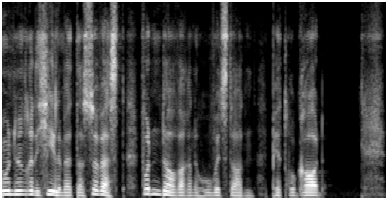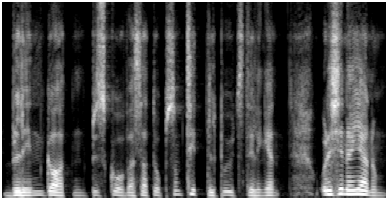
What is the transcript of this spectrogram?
noen hundre kilometer sørvest for den daværende hovedstaden Petrograd. Blindgaten Pskov er satt opp som tittel på utstillingen, og det skinner igjennom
